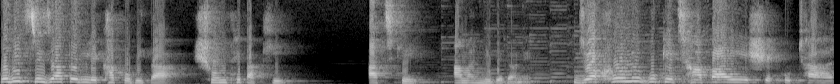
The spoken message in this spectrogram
কবি শ্রীজাতর লেখা কবিতা সন্ধে পাখি আজকে আমার নিবেদনে। যখন বুকে ঝাঁপায় এসে কুঠার,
